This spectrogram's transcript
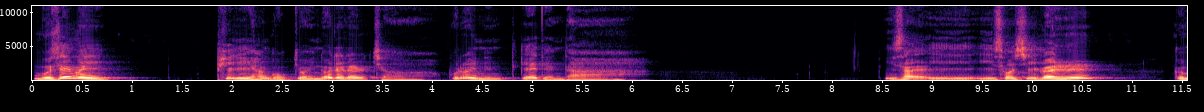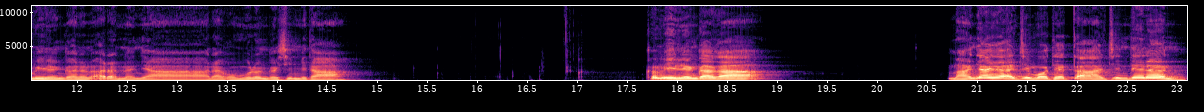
무생의 피리 한곡조의 노래를 저 부르게 된다. 이, 사, 이, 이 소식을 금일인가는 알았느냐라고 물은 것입니다. 금일인가가 만약에 알지 못했다 할진대는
